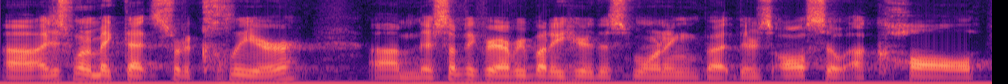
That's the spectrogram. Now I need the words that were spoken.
uh, I just want to make that sort of clear. Um, there's something for everybody here this morning, but there's also a call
